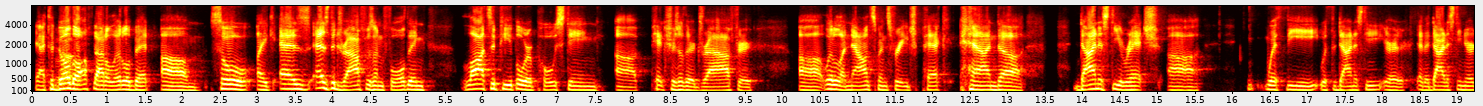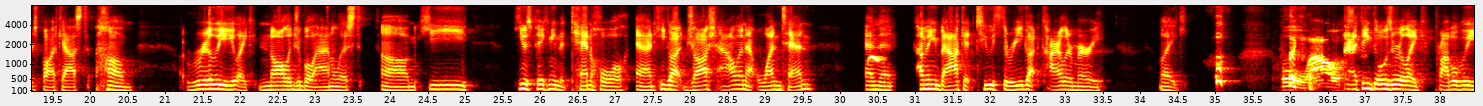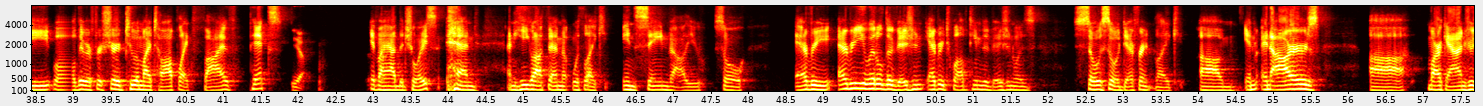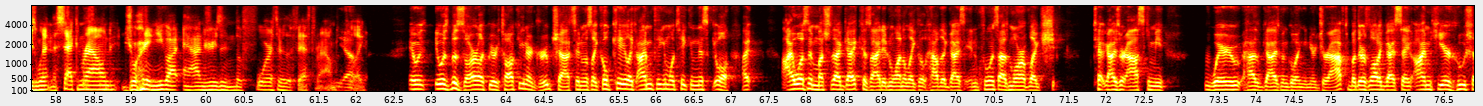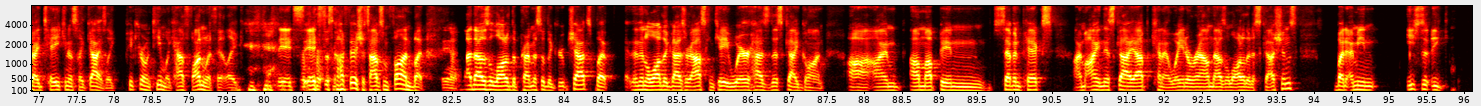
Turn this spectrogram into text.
yeah, to build yeah. off that a little bit. Um, so like as as the draft was unfolding, lots of people were posting uh, pictures of their draft or uh, little announcements for each pick. And uh, Dynasty Rich uh, with the with the Dynasty or the Dynasty Nerds podcast, um, really like knowledgeable analyst. Um, he he was picking in the 10 hole and he got Josh Allen at 110 and then coming back at 2-3 got Kyler Murray. Like Oh wow! I think those were like probably well, they were for sure two of my top like five picks. Yeah. If I had the choice, and and he got them with like insane value. So every every little division, every twelve team division was so so different. Like um in in ours, uh Mark Andrews went in the second round. Jordan, you got Andrews in the fourth or the fifth round. Yeah. like it was it was bizarre. Like we were talking in our group chats, and it was like, okay, like I'm thinking about taking this. Well, I I wasn't much of that guy because I didn't want to like have the guy's influence. I was more of like sh- guys are asking me, where have guys been going in your draft? But there's a lot of guys saying, I'm here, who should I take? And it's like, guys, like pick your own team, like have fun with it. Like it's it's the Scott Fish, just have some fun. But Yeah. that was a lot of the premise of the group chats. But and then a lot of the guys are asking, okay, where has this guy gone? Uh, I'm I'm up in seven picks. I'm eyeing this guy up. Can I wait around? That was a lot of the discussions. But I mean, each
